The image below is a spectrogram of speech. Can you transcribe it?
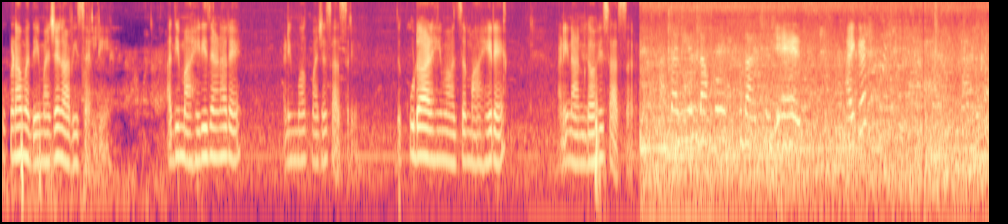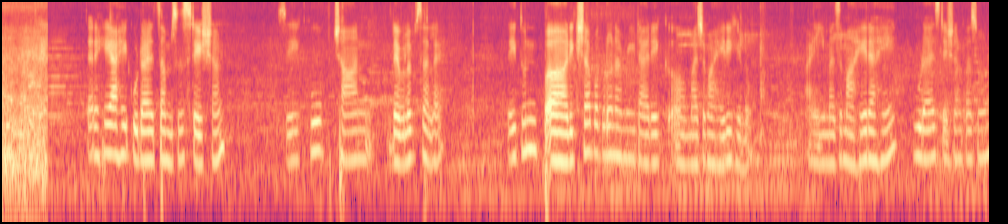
कोकणामध्ये माझ्या गावी चालली. आहे आधी माहेरी जाणार आहे आणि मग माझ्या सासरी. तर कुडाळ हे माझं माहेर आहे आणि नांदगाव हे सासर. येस आहे का तर हे आहे कुडाळचं आमचं स्टेशन. जे खूप छान डेव्हलप झालं आहे तर इथून रिक्षा पकडून आम्ही डायरेक्ट माझ्या माहेरी गेलो. आणि माझं माहेर आहे कुडाळ स्टेशनपासून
